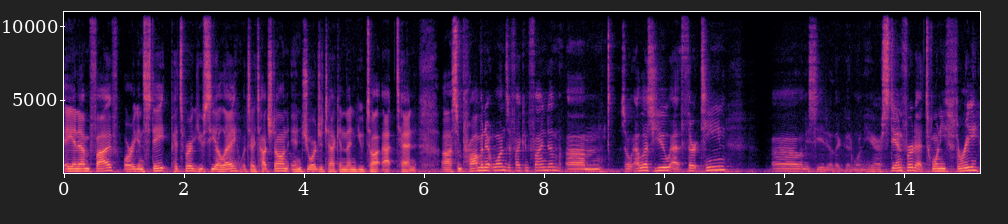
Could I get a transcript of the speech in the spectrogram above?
A&M five, Oregon State, Pittsburgh, UCLA, which I touched on, and Georgia Tech, and then Utah at 10. Uh, some prominent ones, if I can find them. Um, so LSU at 13. Uh, let me see another good one here. Stanford at 23.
